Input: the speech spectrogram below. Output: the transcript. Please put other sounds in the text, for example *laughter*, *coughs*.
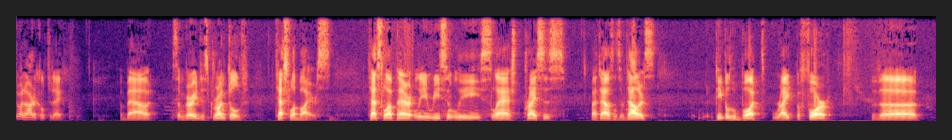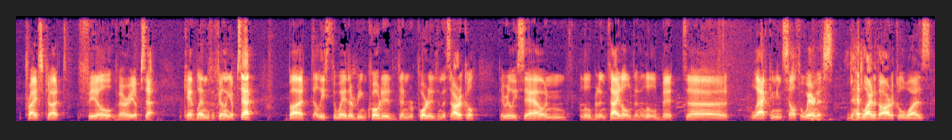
saw an article today about some very disgruntled Tesla buyers. Tesla apparently recently slashed prices by thousands of dollars. People who bought right before the price cut feel very upset. Can't blame them for feeling upset, but at least the way they're being quoted and reported in this article, they really sound a little bit entitled and a little bit uh, lacking in self awareness. The headline of the article was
